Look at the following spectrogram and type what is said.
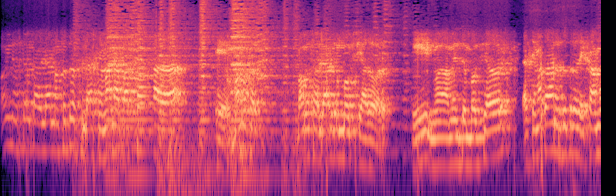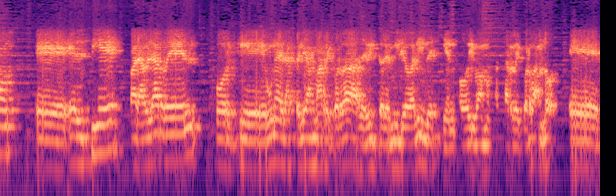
Hoy nos toca hablar nosotros la semana pasada, eh, vamos, a, vamos a hablar de un boxeador, y nuevamente un boxeador. La semana pasada nosotros dejamos eh, el pie para hablar de él porque una de las peleas más recordadas de Víctor Emilio Galíndez, quien hoy vamos a estar recordando, eh,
